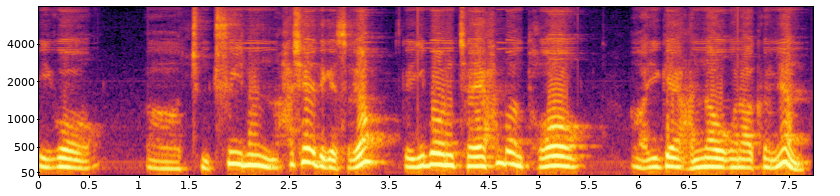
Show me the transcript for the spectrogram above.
이거 어, 좀 추이는 하셔야 되겠어요. 그 이번 2차에 한 번더 어, 이게 안 나오거나 그러면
